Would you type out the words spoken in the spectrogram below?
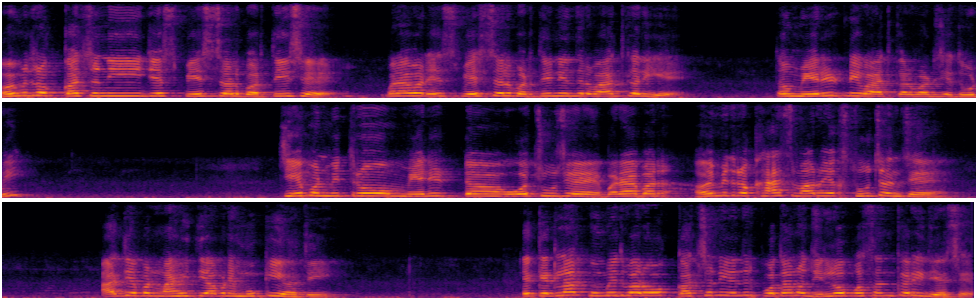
હવે મિત્રો કચ્છની જે સ્પેશિયલ ભરતી છે બરાબર, એ સ્પેશિયલ ભરતીની અંદર વાત કરીએ, તો મેરિટની વાત કરવાની છે થોડી. જે પણ મિત્રો મેરિટ ઓછું છે, બરાબર. હવે મિત્રો ખાસ મારું એક સૂચન છે. આજે પણ માહિતી આપણે મૂકી હતી કે કેટલાક ઉમેદવારો કચ્છની અંદર પોતાનો જિલ્લો પસંદ કરી દે છે.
